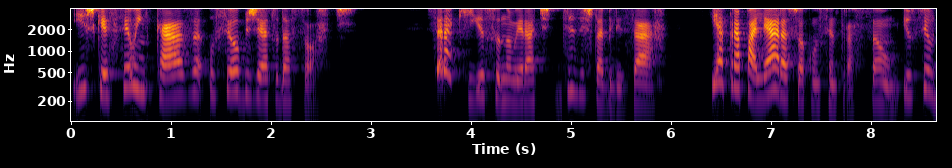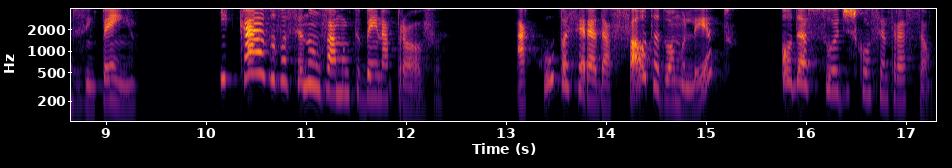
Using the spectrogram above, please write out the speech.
e esqueceu em casa o seu objeto da sorte. Será que isso não irá te desestabilizar e atrapalhar a sua concentração e o seu desempenho? E caso você não vá muito bem na prova, a culpa será da falta do amuleto ou da sua desconcentração?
